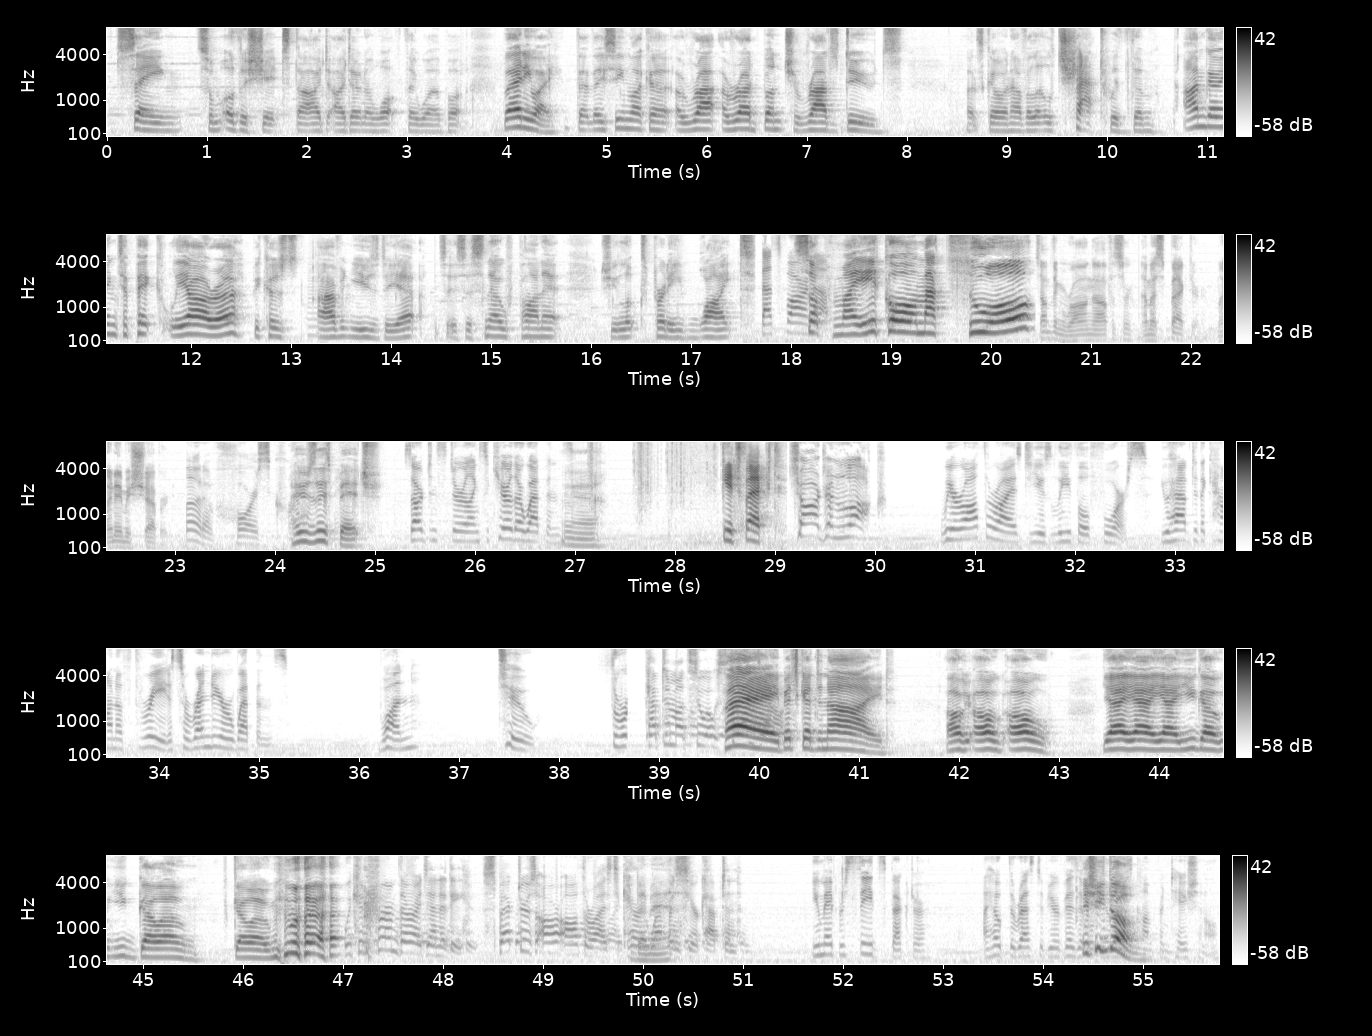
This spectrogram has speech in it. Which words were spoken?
saying some other shit that I, I don't know what they were. But but anyway, they, they seem like a, a, rad, a rad bunch of rad dudes. Let's go and have a little chat with them. I'm going to pick Liara because I haven't used her yet. It's, it's a snow planet. She looks pretty white. That's far Sup, enough. Maeko Matsuo? Something wrong, officer? I'm a Spectre. My name is Shepard. Load of horse crap. Who's this bitch? Sergeant Stirling, secure their weapons. Yeah. Get fucked. Charge and lock! We are authorized to use lethal force. You have to the count of three to surrender your weapons. One, two, three. Captain Matsuo. step Hey, down. bitch, get denied. Oh, oh, oh. Yeah, yeah, yeah. You go, you go home. Go home. We confirmed their identity. Spectres are authorized to carry Dumbass. weapons here, Captain. You may proceed, Spectre. I hope the rest of your visit Is she be done? confrontational.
